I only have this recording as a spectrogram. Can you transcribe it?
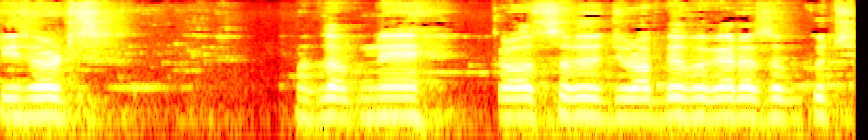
टी शर्ट्स मतलब अपने क्रॉस जुराबे वगैरह सब कुछ।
